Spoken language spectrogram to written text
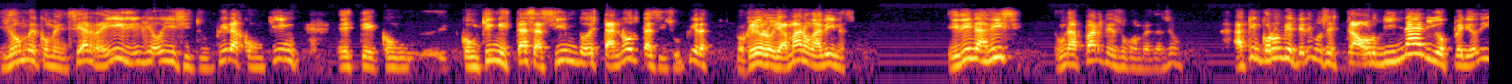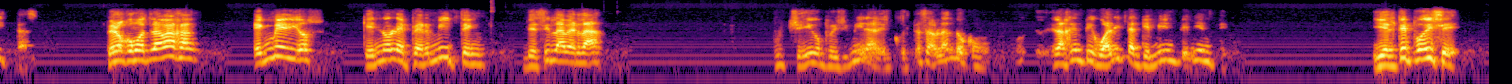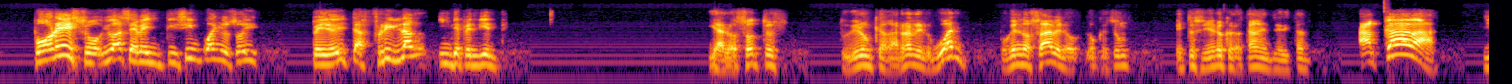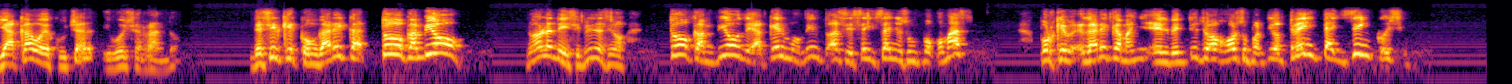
yo me comencé a reír y dije, oye, si supieras con quién, este, con, con quién estás haciendo esta nota, si supieras, porque ellos lo llamaron a Dinas. Y Dinas dice, una parte de su conversación, aquí en Colombia tenemos extraordinarios periodistas, pero como trabajan en medios que no le permiten decir la verdad, Puche, digo, pues mira, estás hablando con la gente igualita que miente, miente. Y el tipo dice, por eso yo hace 25 años soy periodista freelance independiente. Y a los otros tuvieron que agarrar el guante, porque él no sabe lo, lo que son estos señores que lo están entrevistando. Acaba, y acabo de escuchar, y voy cerrando, decir que con Gareca todo cambió. No hablan de disciplina, sino todo cambió de aquel momento, hace seis años un poco más, porque Gareca el 28 va a jugar su partido 35,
